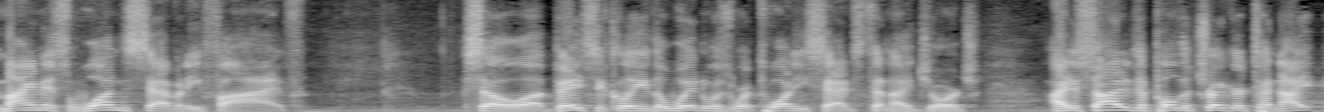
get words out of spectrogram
minus 175. So uh, basically, the win was worth 20 cents tonight, George. I decided to pull the trigger tonight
